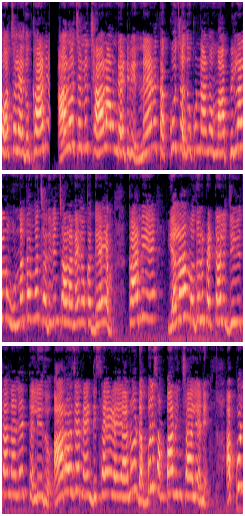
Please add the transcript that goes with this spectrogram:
తోచలేదు. కానీ ఆలోచనలు చాలా ఉండేటివి. నేను తక్కువ చదువుకున్నాను. మా పిల్లలను ఉన్నతంగా చదివించాలనేది ఒక ధ్యేయం. కానీ ఎలా మొదలు పెట్టాలి జీవితాన్ని అనేది తెలియదు ఆ రోజే నేను డిసైడ్ అయ్యాను డబ్బులు సంపాదించాలి అని. అప్పుడు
